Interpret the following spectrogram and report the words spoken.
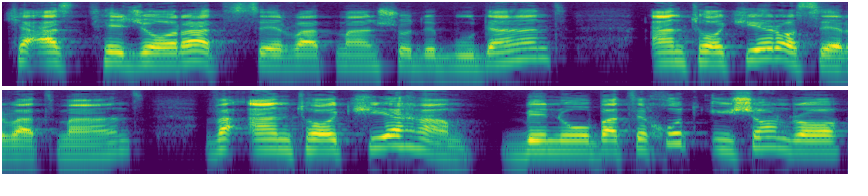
که از تجارت ثروتمند شده بودند انتاکیه را ثروتمند و انتاکیه هم به نوبت خود ایشان را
